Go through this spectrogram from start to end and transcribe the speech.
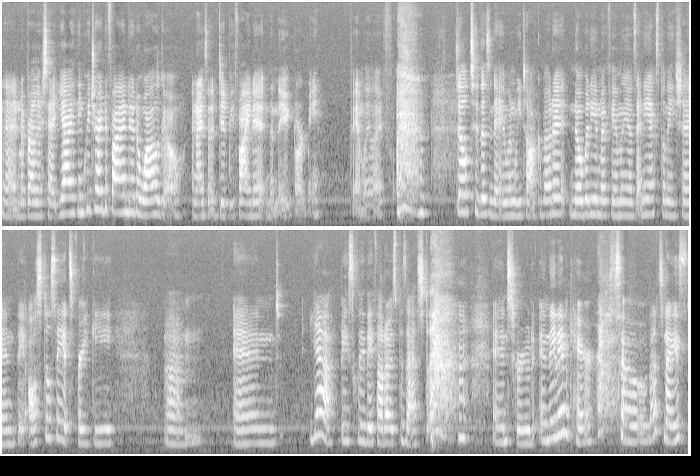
And my brother said, yeah, I think we tried to find it a while ago. And I said, did we find it? And then they ignored me family life. still to this day when we talk about it, nobody in my family has any explanation. They all still say it's freaky. Um, and yeah, basically they thought I was possessed and screwed and they didn't care. So that's nice.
